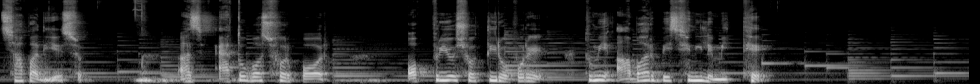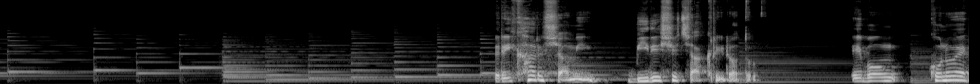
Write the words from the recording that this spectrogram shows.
চাপা দিয়েছ। আজ এত বছর পর অপ্রিয় সত্যির ওপরে তুমি আবার বেছে নিলে মিথ্যে। রেখার স্বামী বিদেশে চাকরিরত এবং কোনো এক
